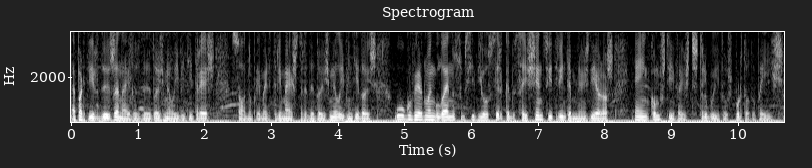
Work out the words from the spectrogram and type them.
a partir de janeiro de 2023. Só no primeiro trimestre de 2022, o governo angolano subsidiou cerca de 630 milhões de euros em combustíveis distribuídos por todo o país.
